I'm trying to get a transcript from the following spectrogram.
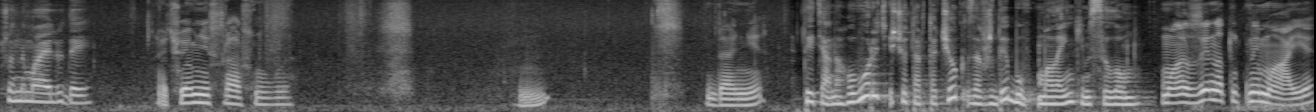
що немає людей? А чого мені страшно буде? Да ні. Тетяна говорить, що Тартачок завжди був маленьким селом. Магазина тут немає.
